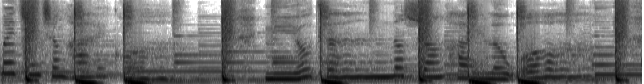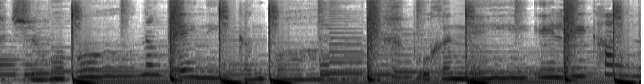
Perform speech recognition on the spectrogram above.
没真正爱过，你又怎能伤害了我？是我不能给你更多，不恨你已离开了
